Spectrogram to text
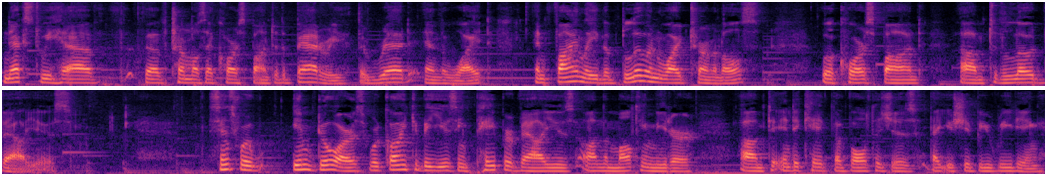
Next, we have the terminals that correspond to the battery, the red and the white. And finally, the blue and white terminals will correspond um, to the load values. Since we're indoors, we're going to be using paper values on the multimeter um, to indicate the voltages that you should be reading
